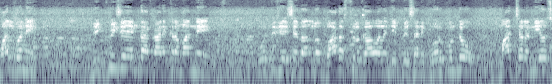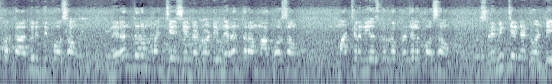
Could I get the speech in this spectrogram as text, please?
పాల్గొని దిగ్విజయంగా కార్యక్రమాన్ని పూర్తి చేసే దానిలో భాగస్థులు కావాలని చెప్పేసి అని కోరుకుంటూ మాచర్ల నియోజకవర్గ అభివృద్ధి కోసం నిరంతరం పనిచేసేటటువంటి నిరంతరం మా కోసం మాచర్ల నియోజకవర్గ ప్రజల కోసం శ్రమించేటటువంటి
